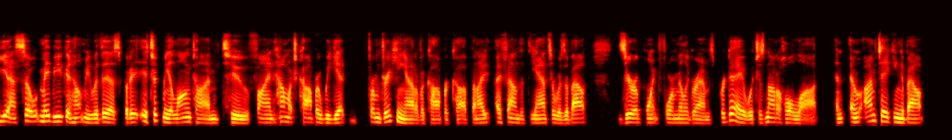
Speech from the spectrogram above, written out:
Yeah, so maybe you can help me with this, but it, it, took me a long time to find how much copper we get from drinking out of a copper cup. And I, I found that the answer was about 0.4 milligrams per day, which is not a whole lot. And, and I'm taking about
